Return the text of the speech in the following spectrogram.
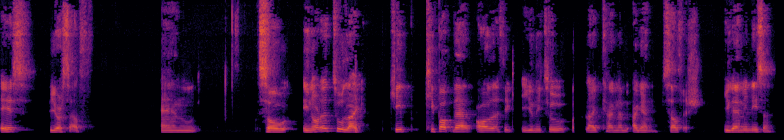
is yourself. And so, in order to like keep keep up that all I think you need to like kind of again selfish. You get me, Liza?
